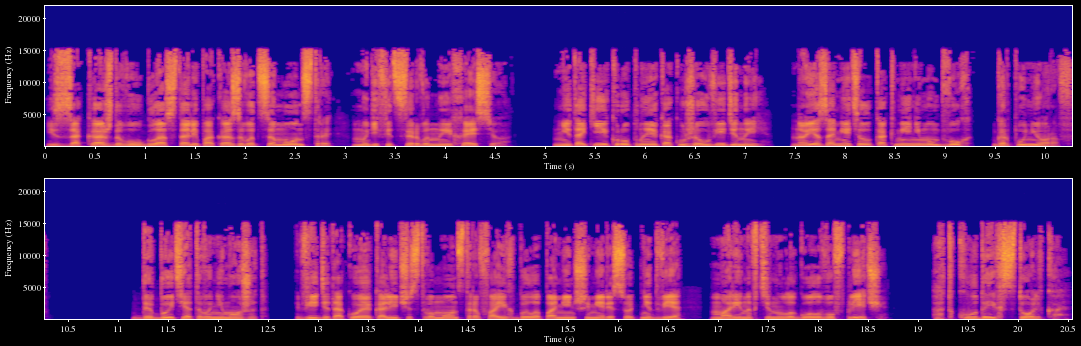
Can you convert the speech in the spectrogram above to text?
Из-за каждого угла стали показываться монстры, модифицированные Хессио. Не такие крупные, как уже увиденный, но я заметил как минимум двух гарпунеров. Да быть этого не может. Видя такое количество монстров, а их было по меньшей мере сотни-две, Марина втянула голову в плечи. Откуда их столько?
